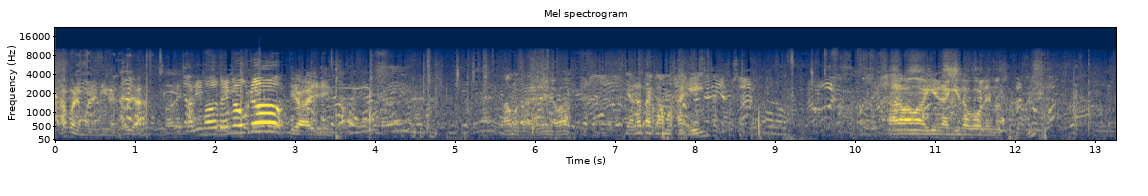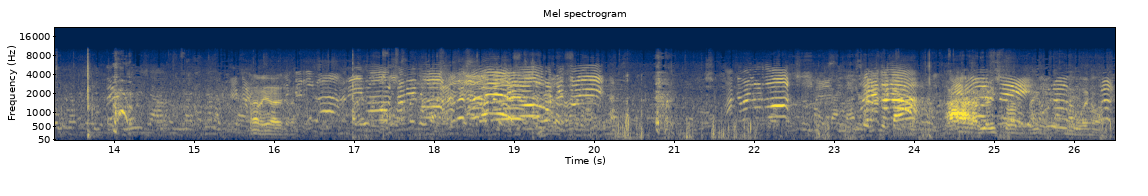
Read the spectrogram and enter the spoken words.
Vamos a poner morenica, ¿no? Ya. Salimos, tengo uno. Vamos a ver, venga, va. Y ahora atacamos aquí. Ahora vamos a ver aquí los goles nosotros. A ver, a ver. Ah, lo había visto. Muy bueno.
